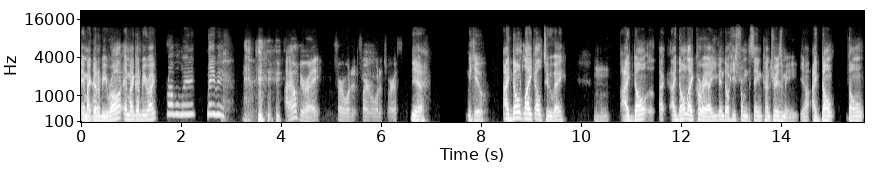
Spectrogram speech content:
Am I going to be wrong? Am I going to be right? Probably, maybe. I hope you're right for what it, for what it's worth. Yeah. Me too. I don't like Altuve. Mhm. I don't. I, I don't like Correa, even though he's from the same country as me. You know, I don't. Don't.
